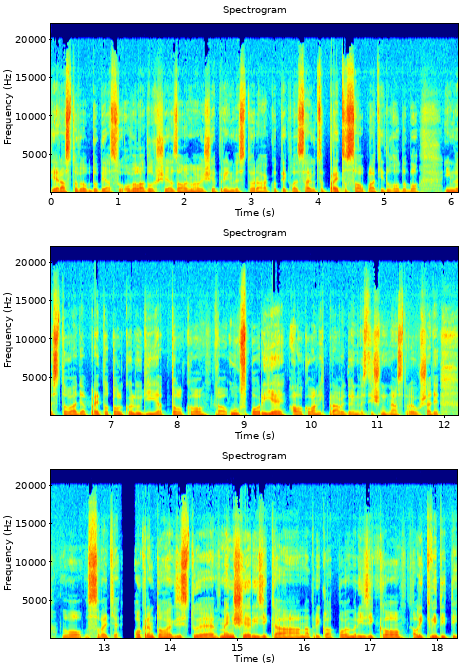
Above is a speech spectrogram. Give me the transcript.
tie rastové obdobia sú oveľa dlhšie a zaujímavejšie pre investora ako tie klesajúce. Preto sa oplatí dlhodobo investovať a preto toľko ľudí a toľko úspor je alokovaných práve do investičných nástrojov všade vo svete. Okrem toho existuje menšie rizika, napríklad poviem riziko likvidity.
